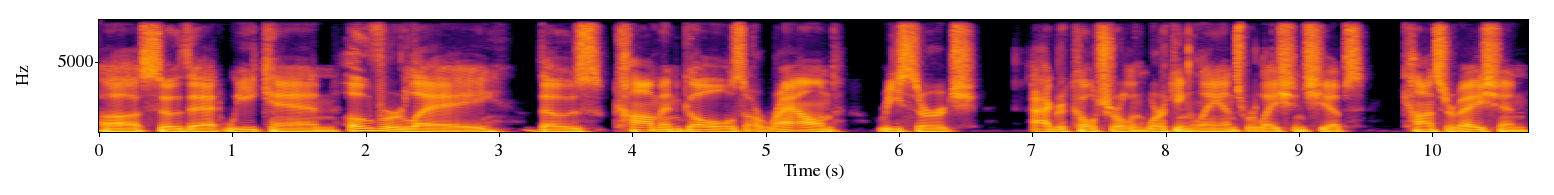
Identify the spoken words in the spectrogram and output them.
uh, so that we can overlay those common goals around research, agricultural and working lands relationships, conservation.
